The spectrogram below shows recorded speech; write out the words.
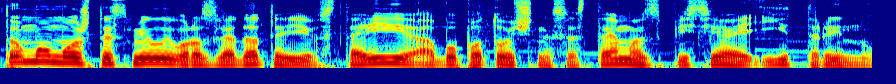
Тому можете сміливо розглядати її в старі або поточні системи з PCIe 3.0.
